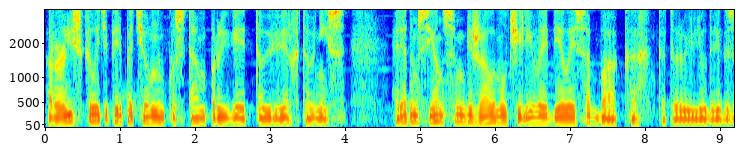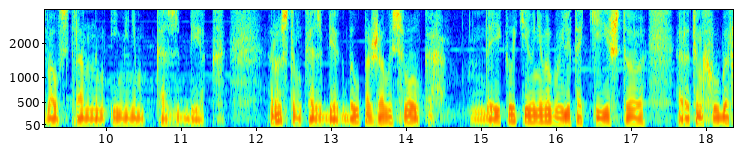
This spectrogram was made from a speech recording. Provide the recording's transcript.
рыскала теперь по темным кустам, прыгая то вверх, то вниз. Рядом с Йонсом бежала молчаливая белая собака, которую Людвиг звал странным именем Казбек. Ростом Казбек был, пожалуй, с волка — да и клыки у него были такие, что Ротенхубер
